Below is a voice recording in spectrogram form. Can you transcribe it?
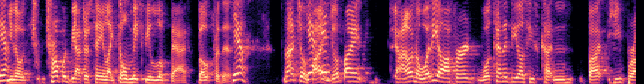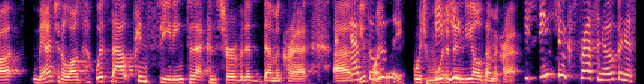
Yeah. You know, tr- Trump would be out there saying like, don't make me look bad. Vote for this. Yeah. Not Joe yeah, Biden. And- Joe Biden, I don't know what he offered, what kind of deals he's cutting, but he brought Manchin along without conceding to that conservative Democrat uh, Absolutely. which would he, have been the old Democrat. He seemed to express an openness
